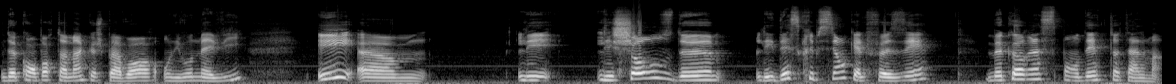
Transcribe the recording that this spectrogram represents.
de, comportement que je peux avoir au niveau de ma vie. Et les, les choses de les descriptions qu'elle faisait me correspondaient totalement.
